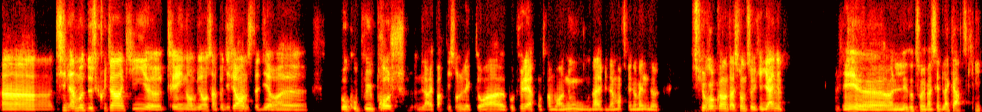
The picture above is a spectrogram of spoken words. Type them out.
un, mode de scrutin qui euh, crée une ambiance un peu différente, c'est-à-dire euh, beaucoup plus proche de la répartition de l'électorat euh, populaire, contrairement à nous, où on a évidemment ce phénomène de surreprésentation de ceux qui gagnent et les autres sont effacés de la carte, ce qui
